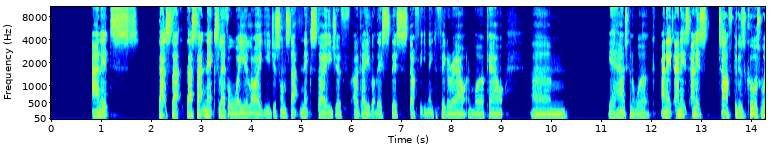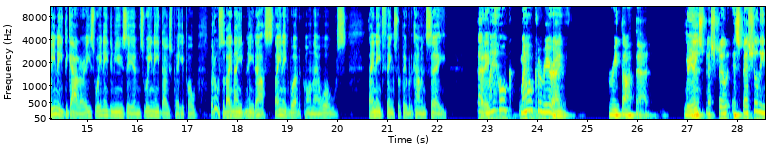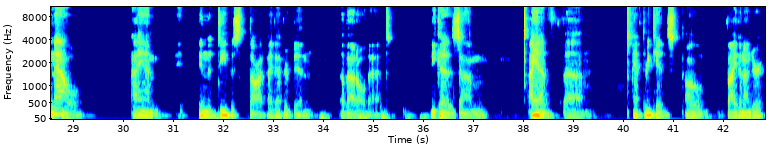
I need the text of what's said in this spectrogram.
and it's that's that that's that next level where you're like you're just on that next stage of okay you've got this this stuff that you need to figure out and work out um yeah how it's going to work. And it and it's and it's tough because of course we need the galleries we need the museums we need those people but also they need need us. They need work to put on their walls. They need things for people to come and see. But my it, whole my whole career i've rethought that. Really? and especially especially now i am in the deepest thought I've ever been about all that because um, I have uh, I have three kids, all five and under.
